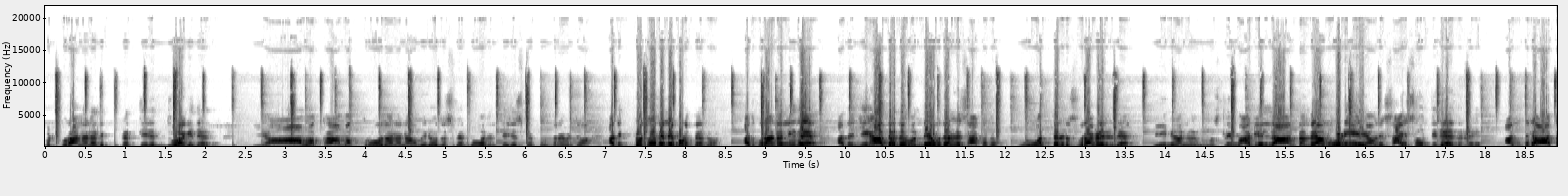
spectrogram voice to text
ಬಟ್ ಕುರಾನಲ್ಲಿ ಅದಕ್ಕೆ ಪ್ರತಿರುದ್ಧವಾಗಿದೆ ಅದು. ಯಾವ ಕಾಮ, ಕ್ರೋಧನ ನಾವು ವಿರೋಧಿಸ್ಬೇಕು, ಅದನ್ನು ತ್ಯಜಿಸ್ಬೇಕು ಅಂತ ನಾವು ಹೇಳ್ತೀವೋ, ಅದಕ್ಕೆ ಪ್ರಚೋದನೆ ಕೊಡುತ್ತೆ ಅದು. ಅದು ಕುರಾನಲ್ಲಿ ಇದೆ ಅದು ಜಿಹಾದ್ ಅದು ಒಂದೇ ಉದಾಹರಣೆ ಸಾಕೋದು. ಮೂವತ್ತೆರಡು ಸುರಾಗಳಲ್ಲಿದೆ ನೀನು ಅವನು ಮುಸ್ಲಿಂ ಆಗಲಿಲ್ಲ ಅಂತಂದ್ರೆ ಅವನು ಹೊಡಿ, ಅವನಿಗೆ ಸಾಯಿಸು ಅಂತಿದೆ ಅದರಲ್ಲಿ. ಅಂತ ಆತ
